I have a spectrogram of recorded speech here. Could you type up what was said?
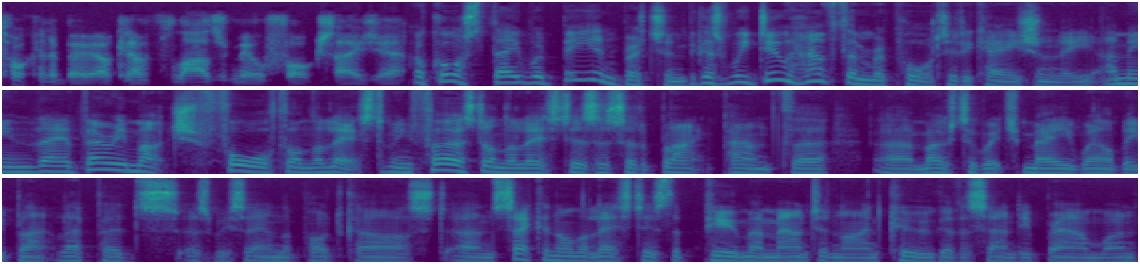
Talking about a kind of large male fox size, yeah. Of course, they would be in Britain because we do have them reported occasionally. I mean, they're very much fourth on the list. I mean, first on the list is a sort of black panther, uh, most of which may well be black leopards, as we say on the podcast. And second on the list is the puma, mountain lion, cougar, the sandy brown one.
